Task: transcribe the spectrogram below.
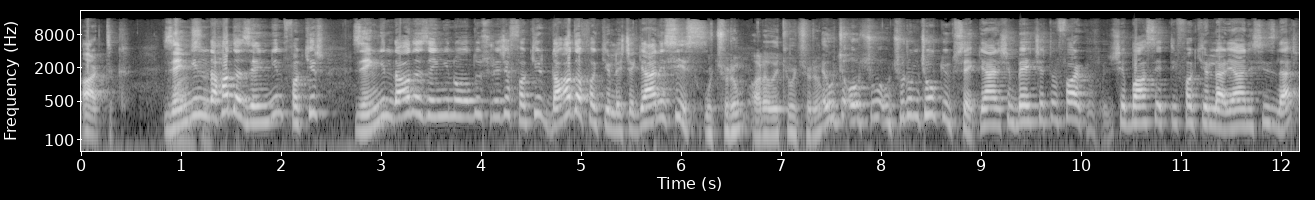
artık. Zengin Maalesef. daha da zengin, fakir zengin daha da zengin olduğu sürece fakir daha da fakirleşecek. Yani siz. uçurum, aradaki uçurum. E, uç- uç- uçurum çok yüksek. Yani şimdi Behçet'in fark, şey bahsettiği fakirler yani sizler.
